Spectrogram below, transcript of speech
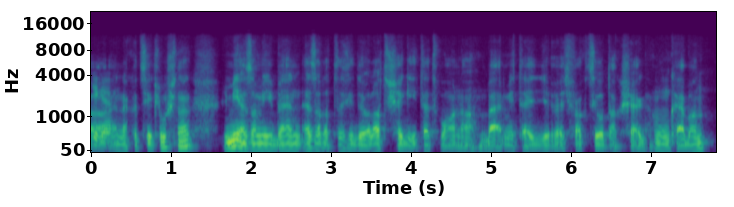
igen. ennek a ciklusnak, hogy mi az, amiben ez alatt az idő alatt segített volna bármit egy, egy frakciótagság a munkában?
